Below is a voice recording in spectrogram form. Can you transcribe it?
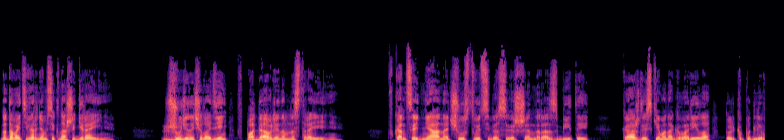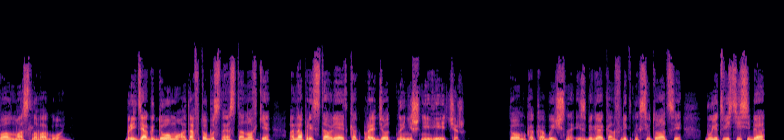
Но давайте вернемся к нашей героине. Джуди начала день в подавленном настроении. В конце дня она чувствует себя совершенно разбитой, каждый, с кем она говорила, только подливал масло в огонь. Бредя к дому от автобусной остановки, она представляет, как пройдет нынешний вечер. Том, как обычно, избегая конфликтных ситуаций, будет вести себя,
